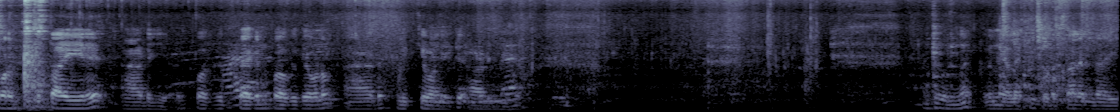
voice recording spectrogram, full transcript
കുറച്ച് തൈര് ആഡ് ചെയ്യുക. ഒരു പകുതി പാക്കറ്റ് പകുതിയോളം ആഡ് പുളിക്ക് വേണ്ടിയിട്ട് ആഡ് ചെയ്യുക. അത് ഒന്ന് ഒന്ന് ഇളക്കി കൊടുത്താൽ എന്തായി?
